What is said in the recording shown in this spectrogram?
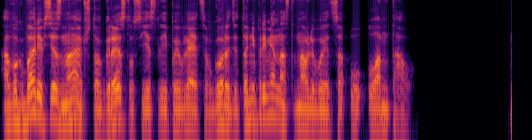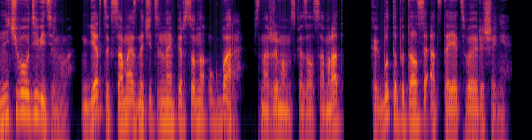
«а в Укбаре все знают, что Грестус, если и появляется в городе, то непременно останавливается у Лантау». «Ничего удивительного. Герцог — самая значительная персона Укбара», — с нажимом сказал Самрад, как будто пытался отстоять свое решение.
